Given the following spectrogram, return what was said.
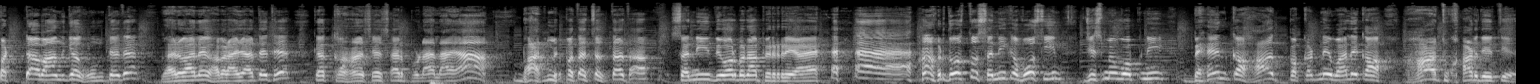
पट्टा बाँध के घूमते थे घर वाले घबरा जाते थे, क्या कहाँ से सर पुड़ा लाया? बाद में पता चलता था सनी देओल बना फिर रहा है। हाँ, और दोस्तों सनी का वो सीन जिसमें वो अपनी बहन का हाथ पकड़ने वाले का हाथ उखाड़ देते हैं।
